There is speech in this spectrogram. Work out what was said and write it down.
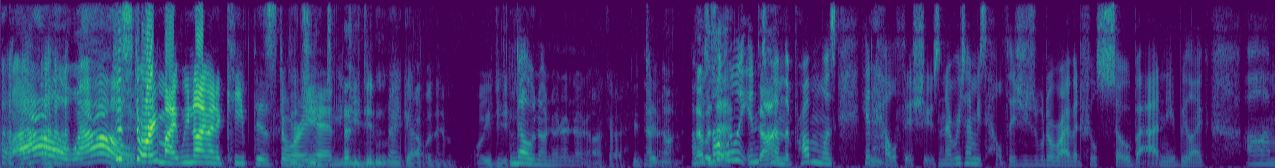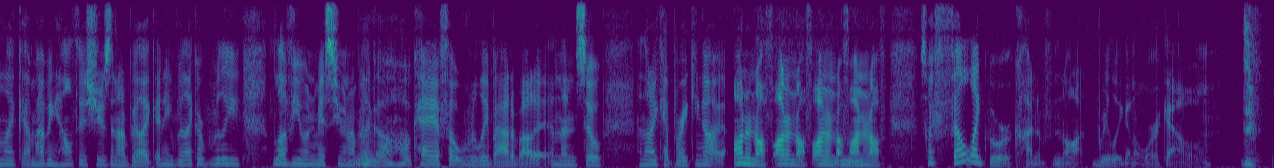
Wow, wow. This story might we're not going to keep this Did story you, in. you didn't make out with him, or you did? No, no, no, no, no, no. Okay. You No, did no. not. I That was, not it. really into Done? him. The problem was he had hmm. health issues, and every time his health issues would arrive, I'd feel so bad, and he'd be like, "Oh, I'm like, I'm having health issues," and I'd be like, and he'd be like, "I really love you and miss you," and I'd be like, hmm. "Oh, okay." I felt really bad about it, and then so, and then I kept breaking up, on and off, on and off, on and off, on hmm. and off. So I felt like we were kind of not really gonna work out.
